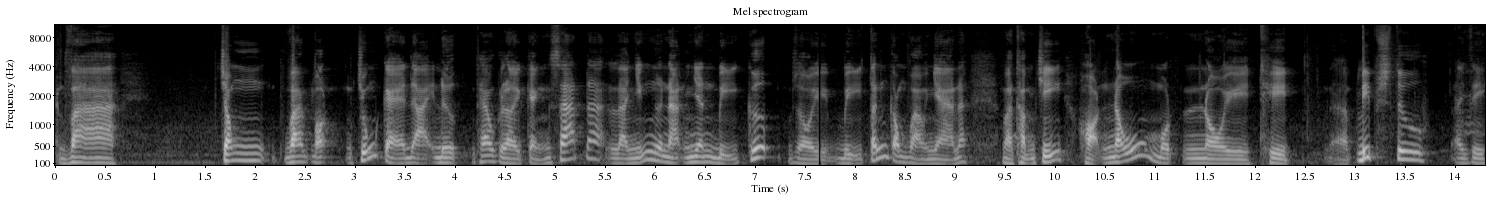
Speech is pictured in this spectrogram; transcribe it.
và trong và bọn chúng kể đại được theo lời cảnh sát đó, là những người nạn nhân bị cướp rồi bị tấn công vào nhà đó và thậm chí họ nấu một nồi thịt uh, beef stew là gì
